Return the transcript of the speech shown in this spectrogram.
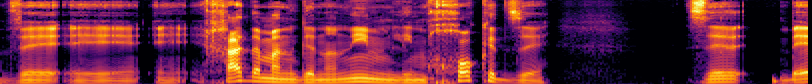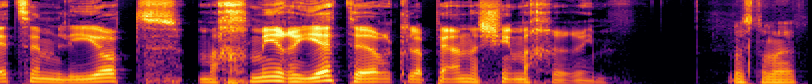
ואחד המנגנונים למחוק את זה, זה בעצם להיות מחמיר יתר כלפי אנשים אחרים. מה זאת אומרת?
